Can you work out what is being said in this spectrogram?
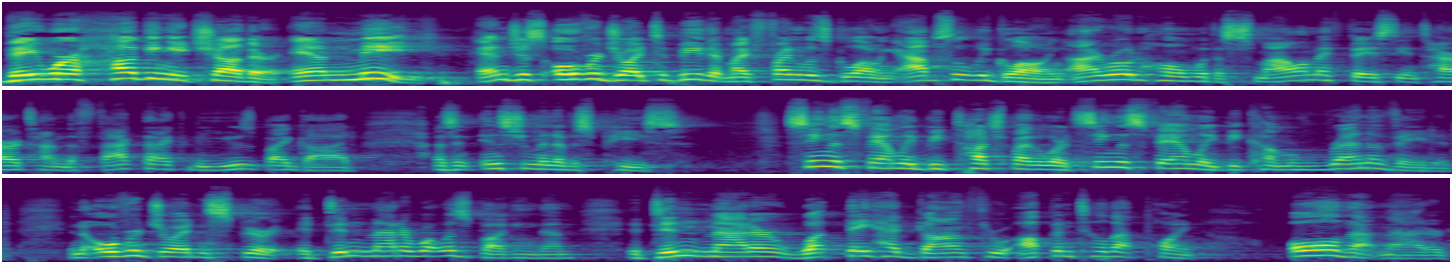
They were hugging each other and me and just overjoyed to be there. My friend was glowing, absolutely glowing. I rode home with a smile on my face the entire time, the fact that I could be used by God as an instrument of his peace. Seeing this family be touched by the Lord, seeing this family become renovated and overjoyed in spirit, it didn't matter what was bugging them, it didn't matter what they had gone through up until that point. All that mattered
